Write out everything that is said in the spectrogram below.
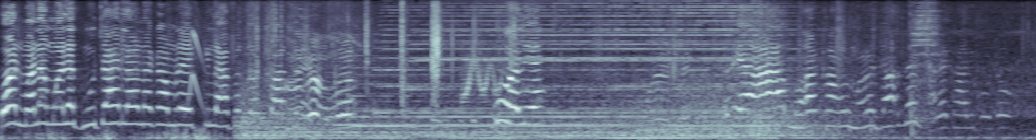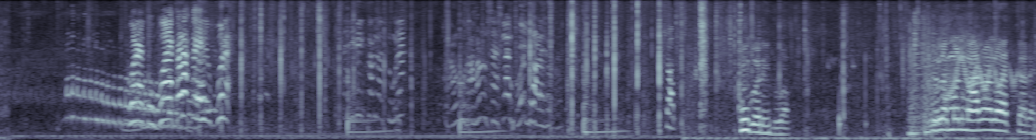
પણ મને મળે તો હું ચાર લાવના કે એક કિલો આપે દસ પાંચ શું અરે આ માર ખાવું મને જાત દે ઘરે ખાલી ખોટો. શું કરી તું આ? મને મારવાની વાત કરે.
